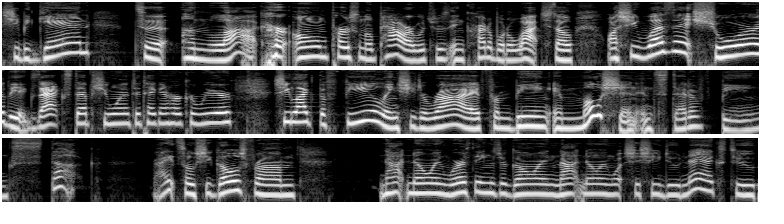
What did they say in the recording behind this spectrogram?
she began to unlock her own personal power, which was incredible to watch. So, while she wasn't sure the exact steps she wanted to take in her career, she liked the feeling she derived from being in motion instead of being stuck, right? So, she goes from not knowing where things are going, not knowing what should she do next to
